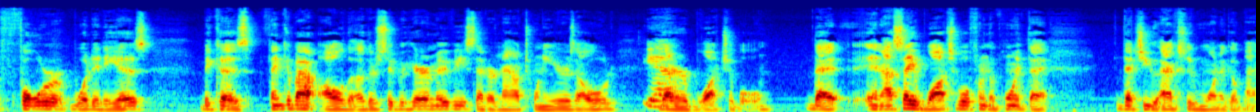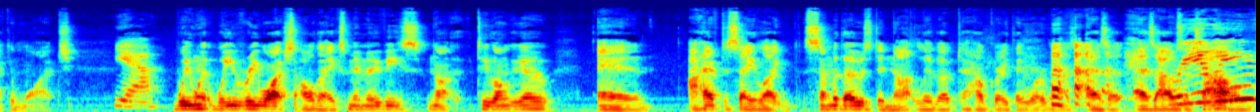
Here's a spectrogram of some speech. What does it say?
for what it is, because think about all the other superhero movies that are now twenty years old Yeah. that are watchable. That and I say watchable from the point that that you actually want to go back and watch yeah. we went we rewatched all the X Men movies not too long ago, and I have to say like some of those did not live up to how great they were when I was, as a as I was really? a child.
